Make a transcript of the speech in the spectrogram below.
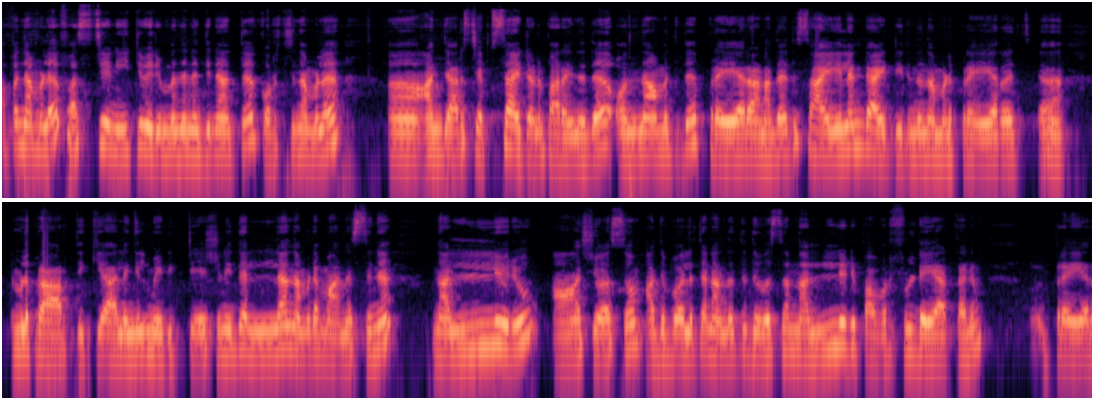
അപ്പം നമ്മൾ ഫസ്റ്റ് എണീറ്റ് വരുമ്പോൾ തന്നെ ഇതിനകത്ത് കുറച്ച് നമ്മൾ അഞ്ചാറ് സ്റ്റെപ്സ് ആയിട്ടാണ് പറയുന്നത്. ഒന്നാമത് ആണ്. അതായത് സൈലന്റ് ആയിട്ടിരുന്ന് നമ്മൾ പ്രെയർ നമ്മൾ പ്രാർത്ഥിക്കുക അല്ലെങ്കിൽ മെഡിറ്റേഷൻ ഇതെല്ലാം നമ്മുടെ മനസ്സിന് നല്ലൊരു ആശ്വാസം അതുപോലെ തന്നെ അന്നത്തെ ദിവസം നല്ലൊരു പവർഫുൾ ഡേ ആക്കാനും പ്രെയർ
